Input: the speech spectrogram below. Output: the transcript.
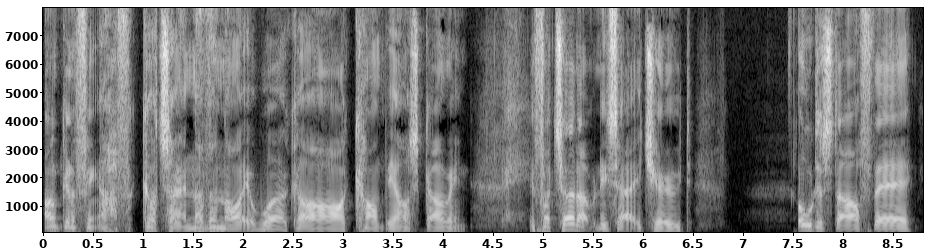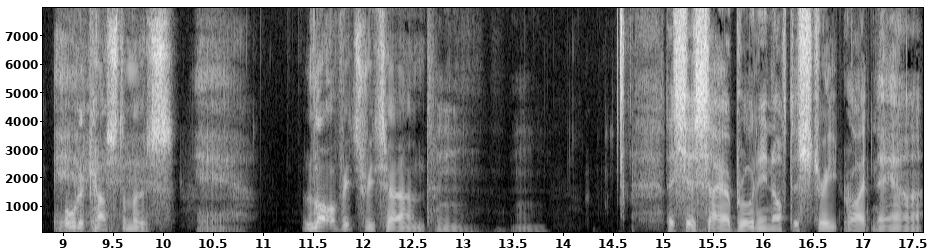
I'm going to think, oh, for God's sake, another night at work. Oh, I can't be asked going. If I turn up with this attitude, all the staff there, all the customers, Yeah. a lot of it's returned. Mm. Let's just say I brought in off the street right now,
